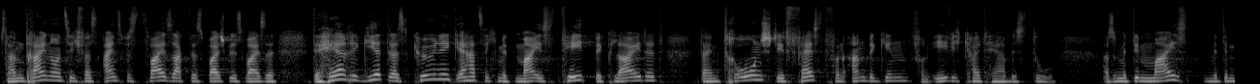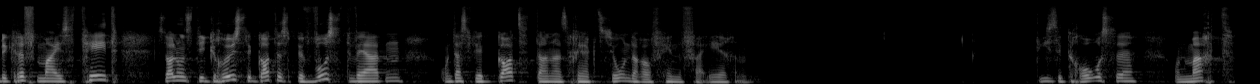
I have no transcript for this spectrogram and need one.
Psalm 93, Vers 1 bis 2 sagt es beispielsweise, der Herr regiert als König, er hat sich mit Majestät bekleidet, dein Thron steht fest von Anbeginn, von Ewigkeit her bist du. Also mit dem, mit dem Begriff Majestät soll uns die Größe Gottes bewusst werden und dass wir Gott dann als Reaktion darauf hin verehren. Diese große und Macht,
